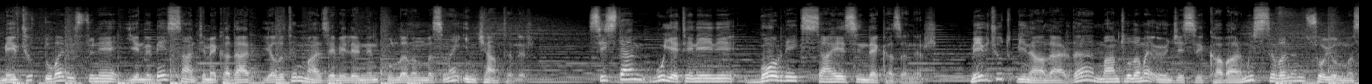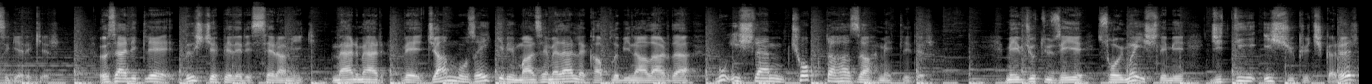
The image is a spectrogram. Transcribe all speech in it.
mevcut duvar üstüne 25 santime kadar yalıtım malzemelerinin kullanılmasına imkan tanır. Sistem bu yeteneğini Bordex sayesinde kazanır. Mevcut binalarda mantolama öncesi kabarmış sıvanın soyulması gerekir. Özellikle dış cepheleri seramik, mermer ve cam mozaik gibi malzemelerle kaplı binalarda bu işlem çok daha zahmetlidir. Mevcut yüzeyi soyma işlemi ciddi iş yükü çıkarır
